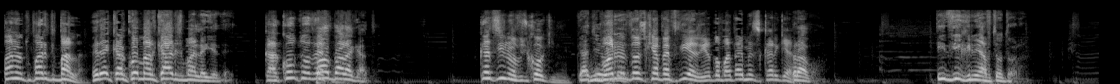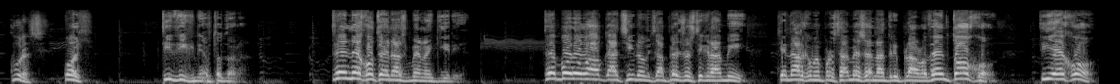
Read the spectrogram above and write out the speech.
Πάει να του πάρει την μπάλα. Ρε, κακό μαρκάρισμα λέγεται. Κακό το Πάμε δεύτερο. παρακάτω. Κατσίνοβιτς κόκκινη. Που Κατσίνοβιτς μπορεί να κόκκινη. δώσει και απευθείας για να τον πατάει μέσα στη καρδιά. Μπράβο. Τι δείχνει αυτό τώρα; Κούραση. Όχι. Τι δείχνει αυτό τώρα; Δεν έχω το ένας με έναν κύριε. Δεν μπορώ εγώ ο Κατσίνοβιτς να πέσω στη γραμμή και να έρχομαι προς τα μέσα να τριπλάρω. Δεν το έχω. Τι έχω;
